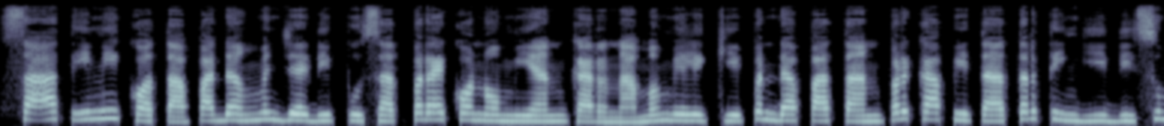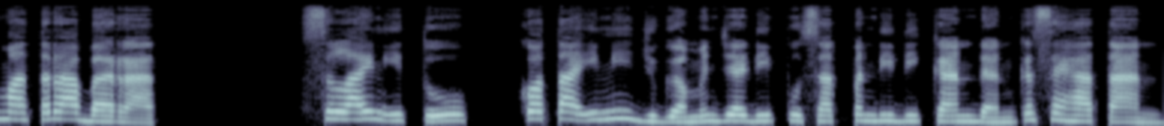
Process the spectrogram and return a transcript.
Saat ini kota Padang menjadi pusat perekonomian karena memiliki pendapatan per kapita tertinggi di Sumatera Barat. Selain itu, kota ini juga menjadi pusat pendidikan dan kesehatan,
